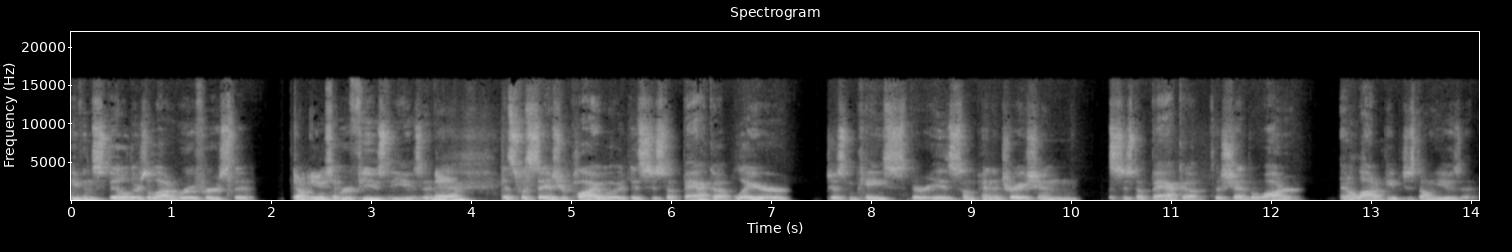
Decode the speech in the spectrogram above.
even still, there's a lot of roofers that Don't use it. refuse to use it. yeah. That's what saves your plywood. It's just a backup layer just in case there is some penetration. It's just a backup to shed the water. And a lot of people just don't use it.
